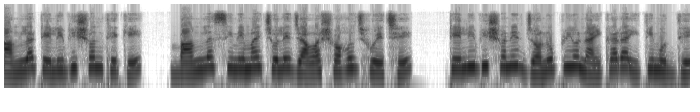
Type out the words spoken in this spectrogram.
বাংলা টেলিভিশন থেকে বাংলা সিনেমায় চলে যাওয়া সহজ হয়েছে। টেলিভিশনের জনপ্রিয় নায়িকারা ইতিমধ্যে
